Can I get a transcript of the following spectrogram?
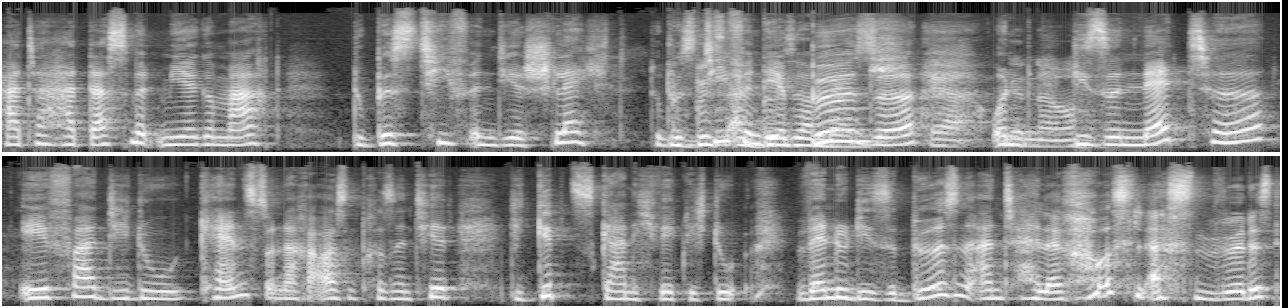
hatte, hat das mit mir gemacht, du bist tief in dir schlecht, du, du bist, bist, tief in dir böse. Ja, und genau. diese nette Eva, die du kennst und nach außen präsentiert, die gibt es gar nicht wirklich. Du, wenn du diese bösen Anteile rauslassen würdest,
